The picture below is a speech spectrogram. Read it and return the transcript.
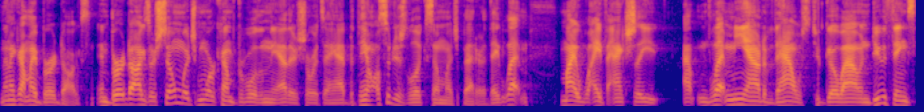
then I got my bird dogs. And bird dogs are so much more comfortable than the other shorts I had, but they also just look so much better. They let my wife actually uh, let me out of the house to go out and do things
